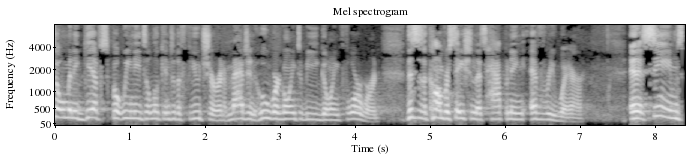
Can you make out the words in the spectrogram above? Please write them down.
so many gifts, but we need to look into the future and imagine who we're going to be going forward? This is a conversation that's happening everywhere. And it seems,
